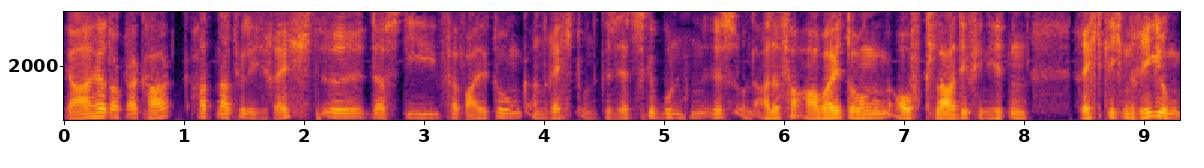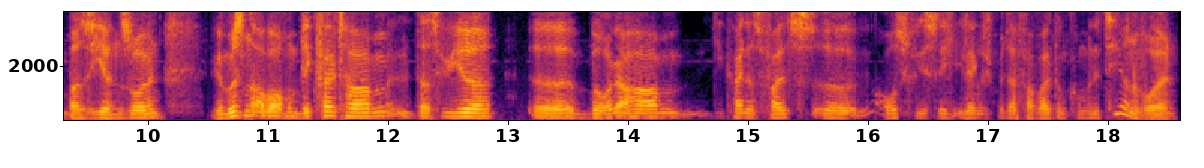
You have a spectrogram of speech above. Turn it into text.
Ja, Herr Dr. Karg hat natürlich recht, äh, dass die Verwaltung an Recht und Gesetz gebunden ist und alle Verarbeitungen auf klar definierten rechtlichen Regelungen basieren sollen. Wir müssen aber auch im Blickfeld haben, dass wir äh, Bürger haben, die keinesfalls äh, ausschließlich elektronisch mit der Verwaltung kommunizieren wollen.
